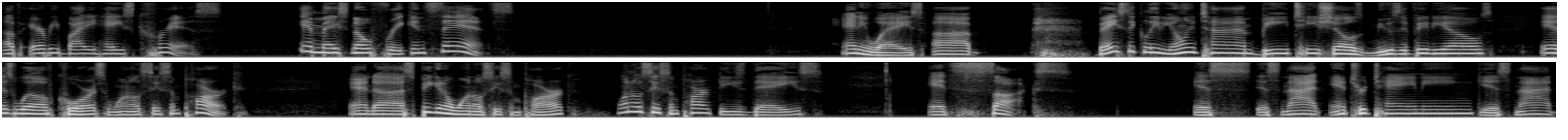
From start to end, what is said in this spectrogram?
of Everybody Hates Chris? It makes no freaking sense. Anyways, uh, basically the only time BET shows music videos is, well, of course, 106 & Park. And uh, speaking of 106 & Park, 106 & Park these days, it sucks it's it's not entertaining. It's not.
